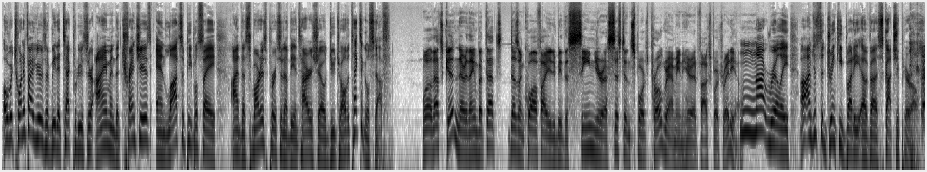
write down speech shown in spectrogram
over 25 years of being a tech producer, I am in the trenches, and lots of people say I'm the smartest person of the entire show due to all the technical stuff. Well, that's good and everything, but that doesn't qualify you to be the senior assistant sports programming here at Fox Sports Radio. Mm, not really. Uh, I'm just a drinking buddy of uh, Scott Shapiro.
